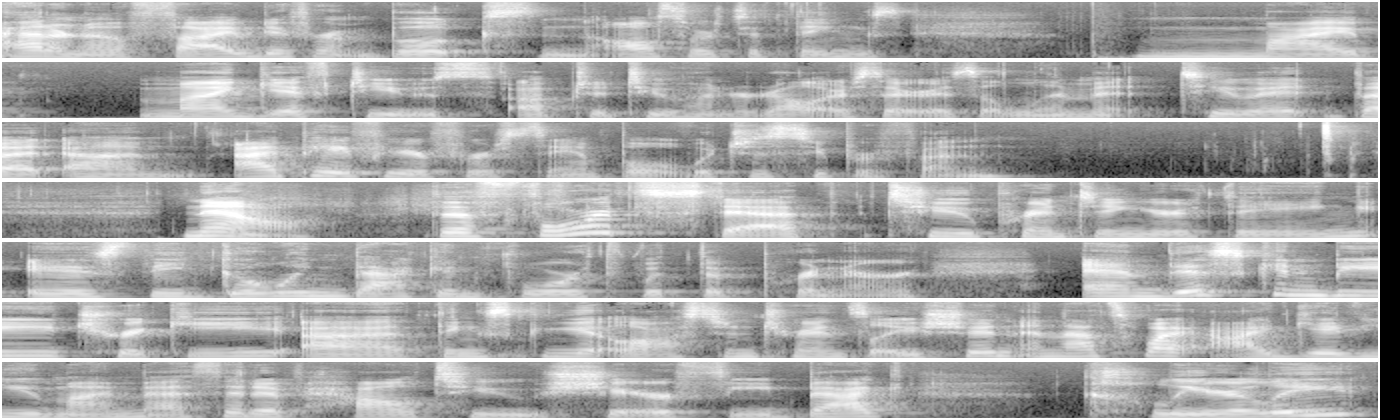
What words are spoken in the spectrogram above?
I don't know, five different books and all sorts of things, my my gift to you is up to $200. There is a limit to it, but um, I pay for your first sample, which is super fun. Now, the fourth step to printing your thing is the going back and forth with the printer. And this can be tricky. Uh, things can get lost in translation. And that's why I give you my method of how to share feedback clearly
